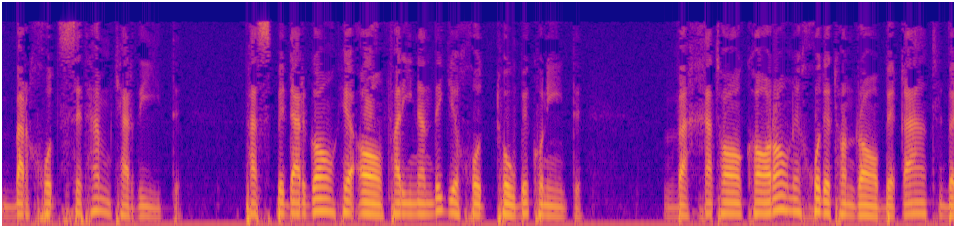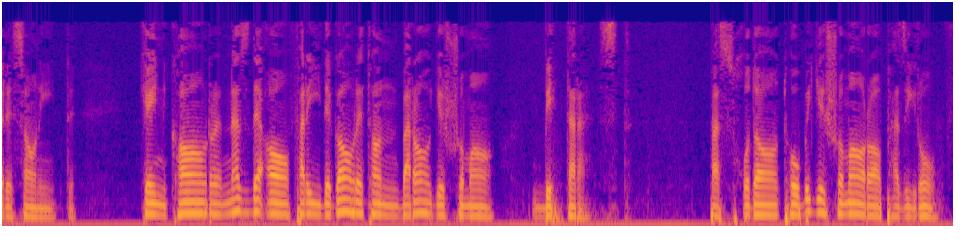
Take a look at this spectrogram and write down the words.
بر خود ستم کردید پس به درگاه آفریننده خود توبه کنید و خطاکاران خودتان را به قتل برسانید که این کار نزد آفریدگارتان برای شما بهتر است. پس خدا توبه شما را پذیرفت.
